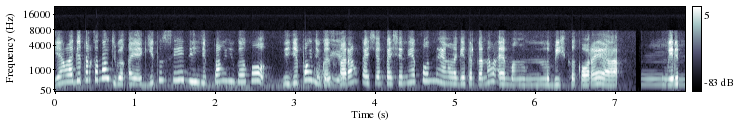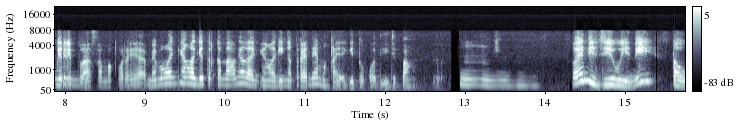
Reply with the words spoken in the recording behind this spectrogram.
yang lagi terkenal juga kayak gitu sih di Jepang juga kok. Di Jepang juga Oh, iya. sekarang fashion-fashionnya pun yang lagi terkenal emang lebih ke Korea. Mirip-mirip lah sama Korea. Memang lagi yang lagi terkenalnya lagi- yang lagi ngetrennya emang kayak gitu kok di Jepang. Hmm. Selain di Jiu ini, setahu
